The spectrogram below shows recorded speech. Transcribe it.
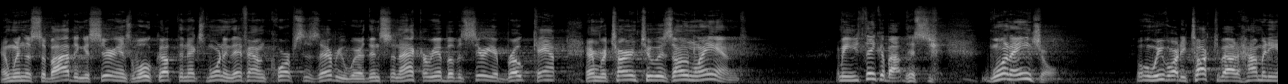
And when the surviving Assyrians woke up the next morning, they found corpses everywhere. Then Sennacherib of Assyria broke camp and returned to his own land. I mean, you think about this one angel well, we've already talked about how many,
